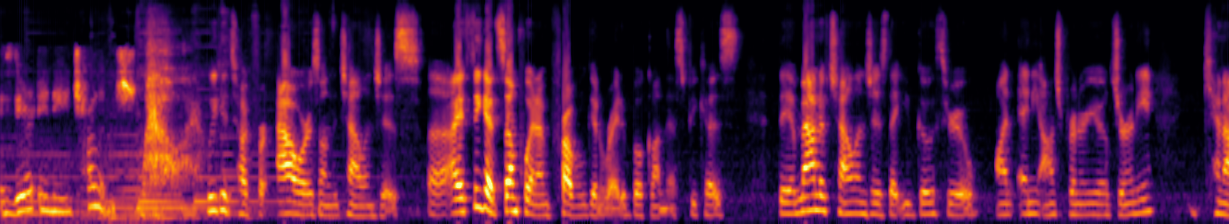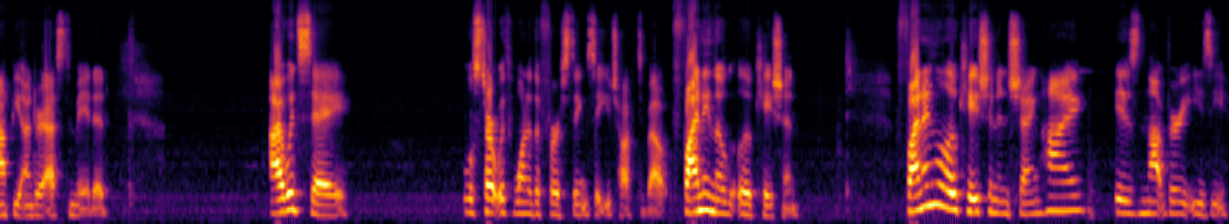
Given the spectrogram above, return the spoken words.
Is there any challenge? Wow, we could talk for hours on the challenges. Uh, I think at some point I'm probably going to write a book on this because the amount of challenges that you go through on any entrepreneurial journey cannot be underestimated. I would say we'll start with one of the first things that you talked about finding the location. Finding the location in Shanghai is not very easy,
